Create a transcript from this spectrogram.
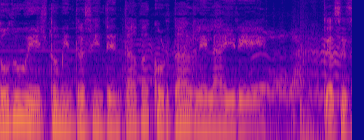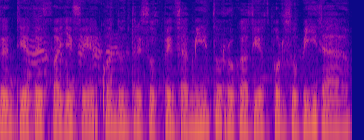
Todo esto mientras intentaba cortarle el aire. Casi sentía desfallecer cuando entre sus pensamientos rogó a Dios por su vida.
